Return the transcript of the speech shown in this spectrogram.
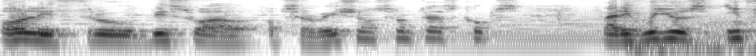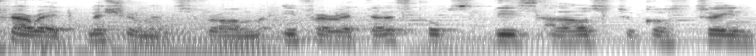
only through visual observations from telescopes. But if we use infrared measurements from infrared telescopes, this allows to constrain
